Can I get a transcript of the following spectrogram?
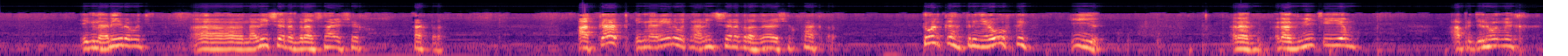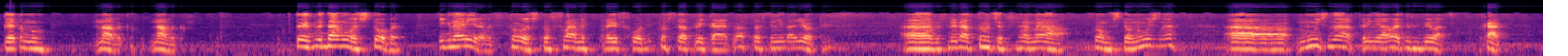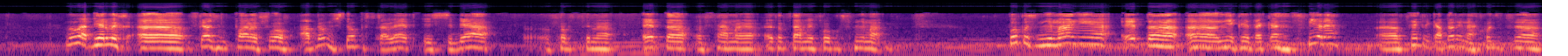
игнорировать э, наличие раздражающих факторов. А как игнорировать наличие раздражающих факторов? Только тренировкой и раз, развитием определенных к этому навыков, навыков. То есть для того, чтобы игнорировать то, что с вами происходит, то, что отвлекает вас, то, что не дает э, сосредоточиться на том, что нужно, э, нужно тренировать и развивать. Как? Ну, во-первых, э, скажем пару слов о том, что представляет из себя, собственно, это самое, этот самый фокус внимания. Фокус внимания это э, некая такая сфера, э, в центре которой находится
